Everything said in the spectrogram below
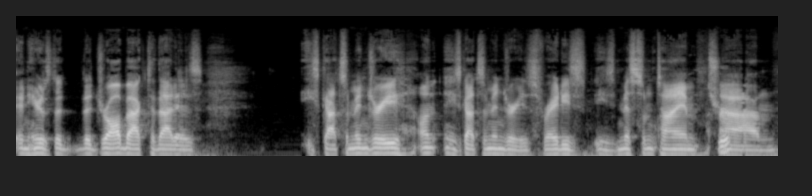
and here's the the drawback to that is he's got some injury on he's got some injuries right he's he's missed some time Sure. um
